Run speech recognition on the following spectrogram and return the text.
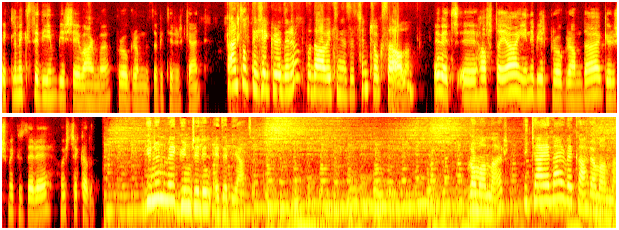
eklemek istediğin bir şey var mı programımızı bitirirken? Ben çok teşekkür ederim bu davetiniz için. Çok sağ olun. Evet, e, haftaya yeni bir programda görüşmek üzere. Hoşçakalın. Günün ve güncelin edebiyatı. Romanlar, hikayeler ve kahramanlar.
